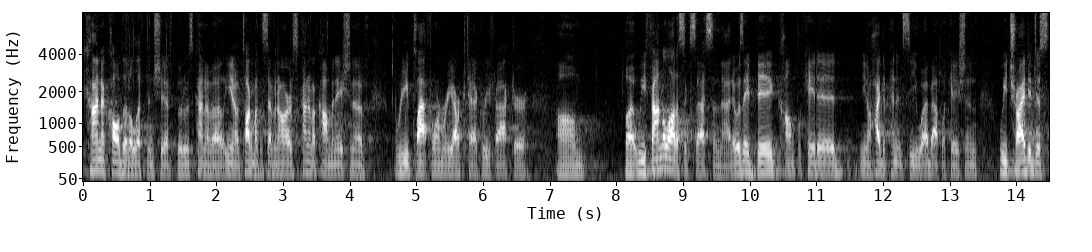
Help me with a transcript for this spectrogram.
kind of called it a lift and shift, but it was kind of a, you know, talking about the seven R's, kind of a combination of re-platform, re-architect, refactor. Um, but we found a lot of success in that. It was a big, complicated, you know, high dependency web application. We tried to just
